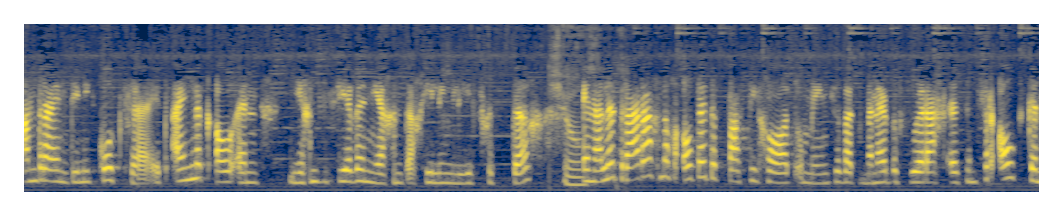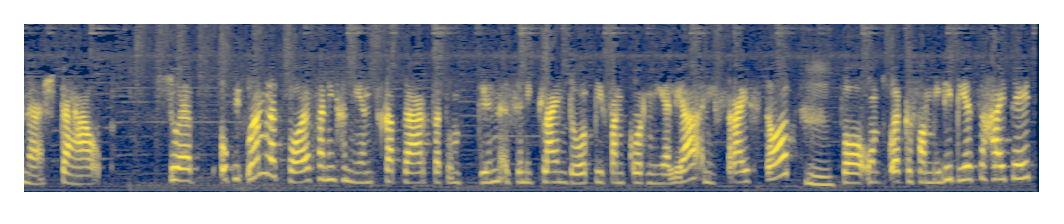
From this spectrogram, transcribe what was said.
Andre en Dini Kotse het eintlik al in 1997 Healing Leaves gestig sure. en hulle het regtig nog altyd 'n passie gehad om mense wat minder bevoordeel is en veral kinders te help. So op die oomblik baie van die gemeenskapwerk wat ons doen is in die klein dorpie van Cornelia in die Vrystaat hmm. waar ons ook 'n familiebesigheid het,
